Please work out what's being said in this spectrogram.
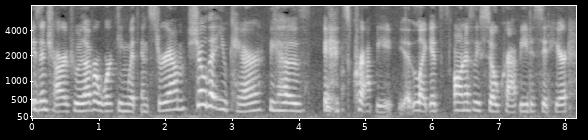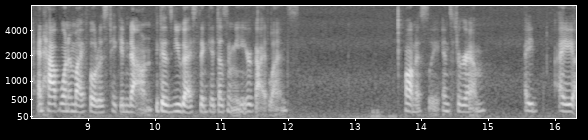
is in charge, whoever working with Instagram, show that you care because it's crappy. Like, it's honestly so crappy to sit here and have one of my photos taken down because you guys think it doesn't meet your guidelines. Honestly, Instagram. I I,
